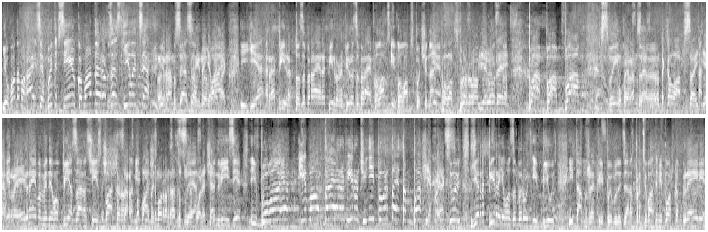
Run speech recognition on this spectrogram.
Його намагаються вбити всією командою. Рамзес хілиться. І Рамзес Рамзеса гине, є вбивають. байбек. І є рапіра. Хто забирає рапіру? Рапіру забирає колапс, і колапс починає. І колапс про людей. Бам-бам-бам! Своїм Слухай, просто, Рамзес проти колапса. Так, Є а він під Грейв. Грейвом, він його б'є зараз ще й з Башером. Зараз там якимось. побачимо, Рамзесу дуже боляче. в інвізі. І вбиває, і повертає рапіру, чи ні, повертає, там Хекс. працюють. Є рапіра, його заберуть і вб'ють. І там вже кріпи будуть зараз працювати. Міпошка в Грейві.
